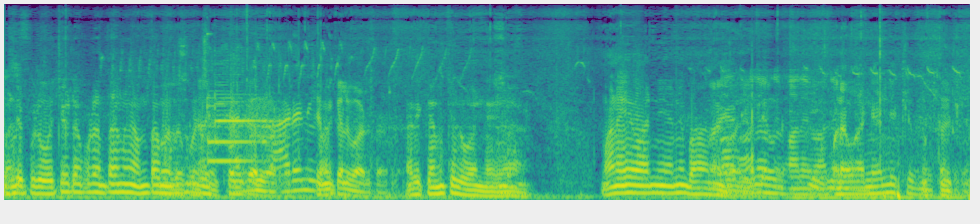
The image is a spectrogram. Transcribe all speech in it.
మళ్ళీ ఇప్పుడు వచ్చేటప్పుడు అంతా అంతా కెమికల్ వాడతారు అది కెమికల్ వాడినాయి మన వాడిని. అన్ని బాగా మన వాడిని అన్ని ఇట్లా మొత్తం ఇట్లా.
